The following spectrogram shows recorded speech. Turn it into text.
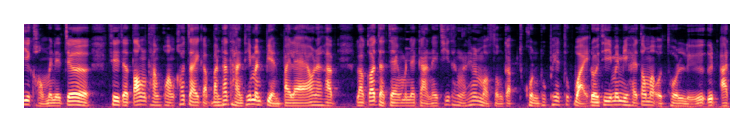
ที่ของเมเนเจอร์ที่จะต้องทำความเข้าใจกับบรรทัดฐานที่มันเปลี่ยนไปแล้วนะครับ แล้วก็จัดแจงบรรยากาศในที่ทำงานให้มันเหมาะสมกับคนทุกเพศทุกวัย โดยที่ไม่มีใครต้องมาอดทน หรืออึดอัด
